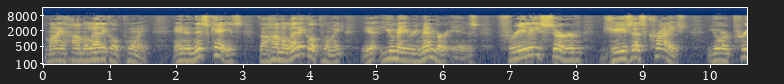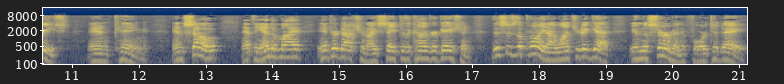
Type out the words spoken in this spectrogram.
my homiletical point. And in this case, the homiletical point, you, may remember, is freely serve Jesus Christ, your priest and king. And so, at the end of my introduction, I say to the congregation, this is the point I want you to get in the sermon for today.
